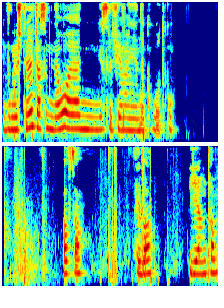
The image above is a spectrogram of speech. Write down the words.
I w ogóle już tyle czasu minęło, a ja nie straciłem ani jednego łodku. Owca? Chyba. Widziałem tam?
